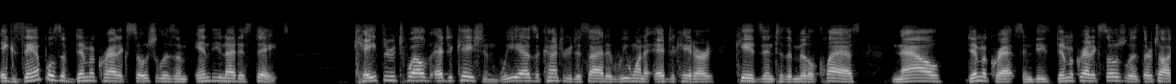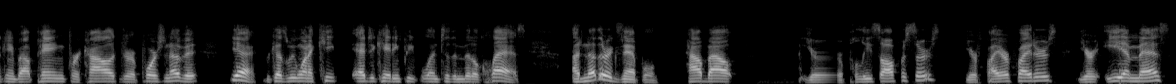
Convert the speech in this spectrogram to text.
examples of democratic socialism in the United States, K through 12 education. We as a country decided we want to educate our kids into the middle class. Now Democrats and these democratic socialists, they're talking about paying for college or a portion of it. Yeah, because we want to keep educating people into the middle class. Another example, how about your police officers, your firefighters, your EMS?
